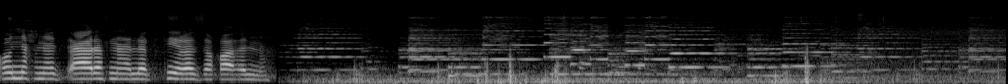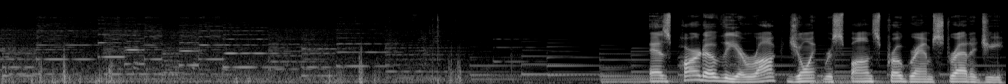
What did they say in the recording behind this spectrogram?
هون نحن تعرفنا لكثير أصدقاء As part of the Iraq Joint Response Program strategy,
